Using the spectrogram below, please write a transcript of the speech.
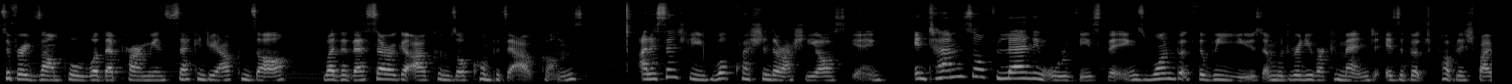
So, for example, what their primary and secondary outcomes are, whether they're surrogate outcomes or composite outcomes, and essentially what question they're actually asking. In terms of learning all of these things, one book that we use and would really recommend is a book published by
